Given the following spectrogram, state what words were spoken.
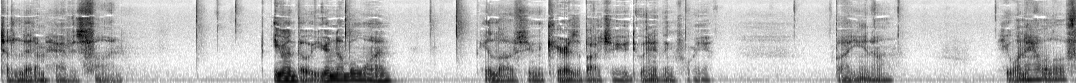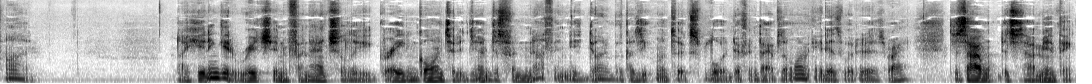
to let him have his fun? Even though you're number one, he loves you and cares about you, he'll do anything for you. But, you know, he want to have a little fun. Like he didn't get rich and financially great and going to the gym just for nothing. He's doing it because he wants to explore different types of women. It is what it is, right? Just how is how men think.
